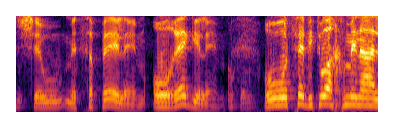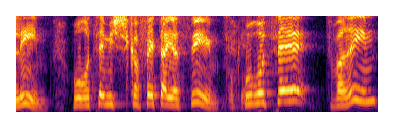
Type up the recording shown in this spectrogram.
שהוא מצפה אליהם, אורג אליהם. אוקיי. הוא רוצה ביטוח מנהלים, הוא רוצה משקפי טייסים, אוקיי. הוא רוצה דברים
